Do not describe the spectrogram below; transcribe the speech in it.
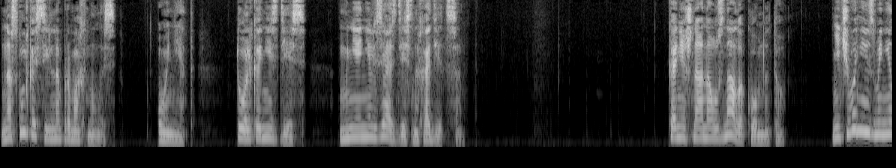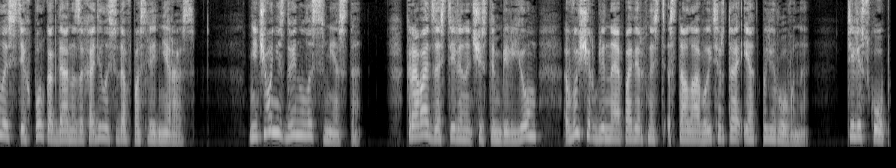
насколько сильно промахнулась. «О нет, только не здесь. Мне нельзя здесь находиться». Конечно, она узнала комнату. Ничего не изменилось с тех пор, когда она заходила сюда в последний раз. Ничего не сдвинулось с места. Кровать застелена чистым бельем, выщербленная поверхность стола вытерта и отполирована. Телескоп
